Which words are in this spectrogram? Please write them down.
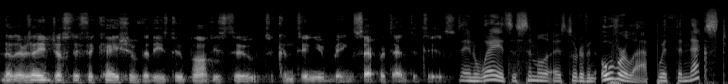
that there is any justification for these two parties to to continue being separate entities. In a way, it's a similar, a sort of an overlap with the next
